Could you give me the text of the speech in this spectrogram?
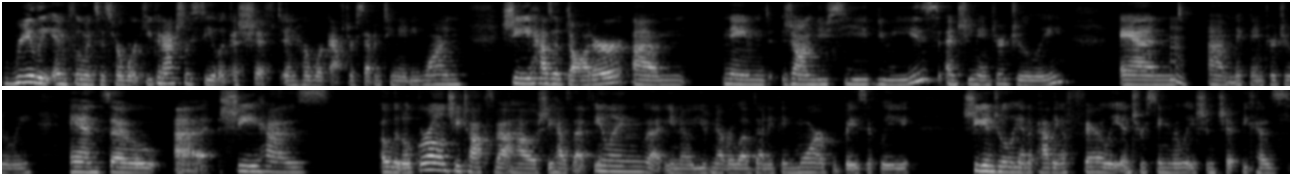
really influences her work. You can actually see like a shift in her work after 1781. She has a daughter um, named Jean Lucie Louise, and she named her Julie, and hmm. um, nicknamed her Julie. And so uh, she has a little girl, and she talks about how she has that feeling that you know you've never loved anything more, but basically. She and Julie end up having a fairly interesting relationship because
